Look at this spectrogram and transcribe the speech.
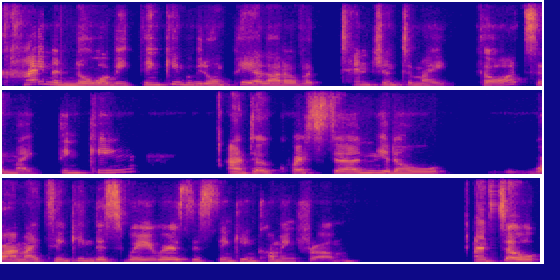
kind of know what we're thinking, but we don't pay a lot of attention to my thoughts and my thinking and to question, you know, why am I thinking this way? Where is this thinking coming from? And so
